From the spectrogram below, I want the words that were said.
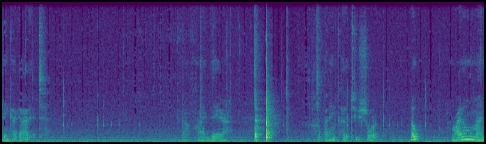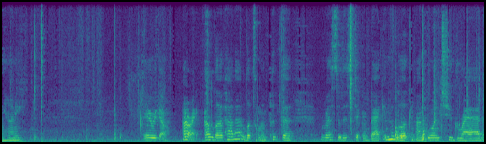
think I got it. About right there. Hope I didn't cut it too short. Nope, right on the money, honey. There we go. All right, I love how that looks. I'm gonna put the rest of this sticker back in the book. I'm going to grab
